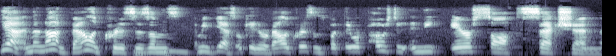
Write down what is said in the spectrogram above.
Yeah, and they're not valid criticisms. Mm. I mean, yes, okay, they were valid criticisms, but they were posted in the airsoft section.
